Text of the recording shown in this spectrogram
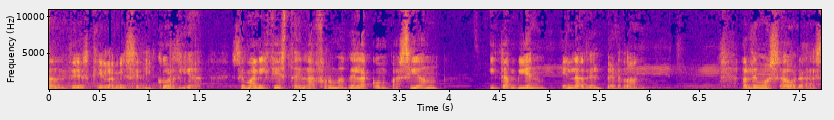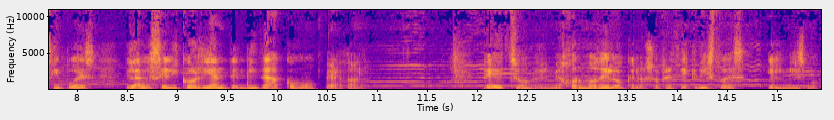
Antes que la misericordia se manifiesta en la forma de la compasión y también en la del perdón. Hablemos ahora, así pues, de la misericordia entendida como perdón. De hecho, el mejor modelo que nos ofrece Cristo es el mismo,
